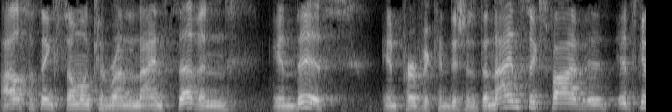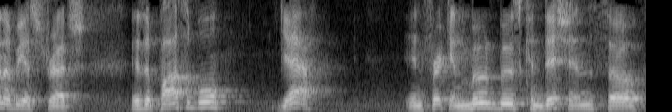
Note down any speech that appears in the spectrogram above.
I also think someone could run a 9.7 in this in perfect conditions. The 9.65, it's going to be a stretch. Is it possible? Yeah. In freaking moon boost conditions. So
